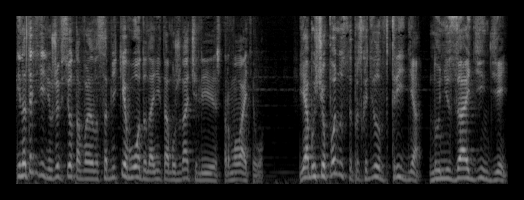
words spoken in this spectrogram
И на третий день уже все там в особняке Водана, они там уже начали штурмовать его. Я бы еще понял, что это происходило в три дня, но не за один день.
